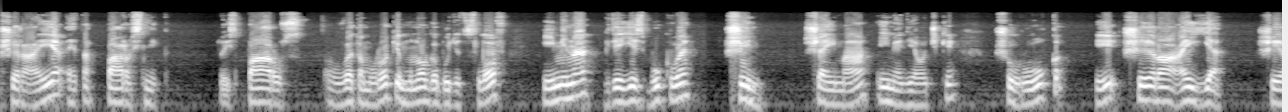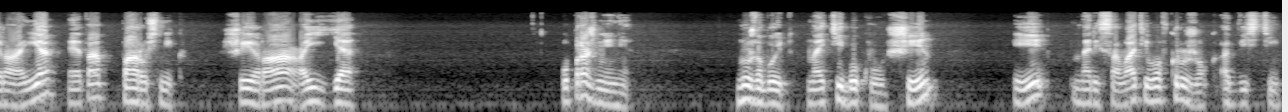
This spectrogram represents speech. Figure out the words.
шираия – это парусник, то есть парус. В этом уроке много будет слов, именно где есть буквы шин. Шейма – имя девочки – шурук и шираия. Шираия – это парусник. Шираия. Упражнение. Нужно будет найти букву шин и нарисовать его в кружок, обвести.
